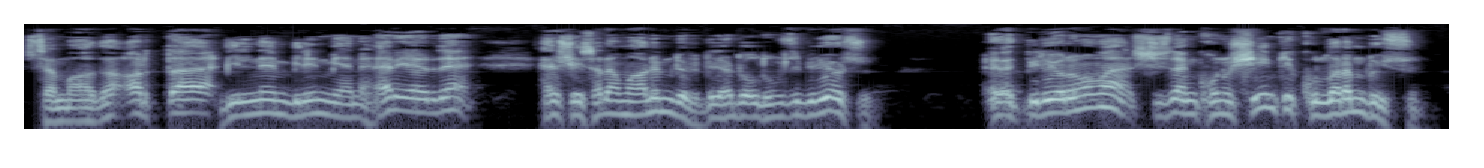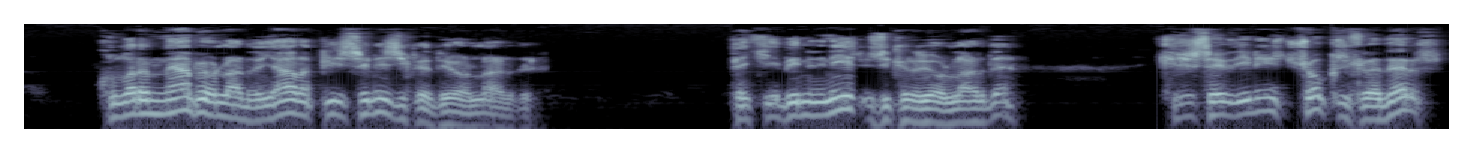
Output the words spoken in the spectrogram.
semada, artta, bilinen bilinmeyen her yerde her şey sana malumdur. Bir yerde olduğumuzu biliyorsun. Evet biliyorum ama sizden konuşayım ki kullarım duysun. Kullarım ne yapıyorlardı? Ya Rabbi seni zikrediyorlardı. Peki beni niye zikrediyorlardı? Kişi sevdiğini çok zikreder,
